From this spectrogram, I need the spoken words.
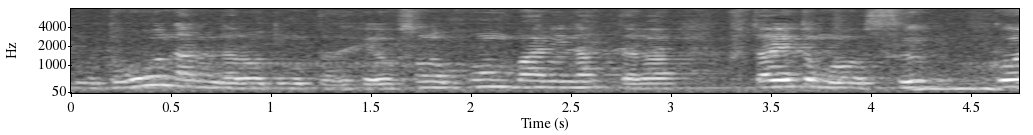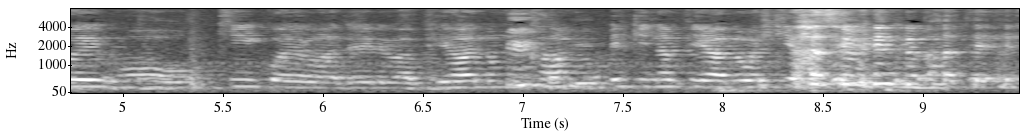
もうどうなるんだろうと思ったんだけどその本番になったら2人ともすっごいもう大きい声が出るわピアノも完璧なピアノを弾き始めるわで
